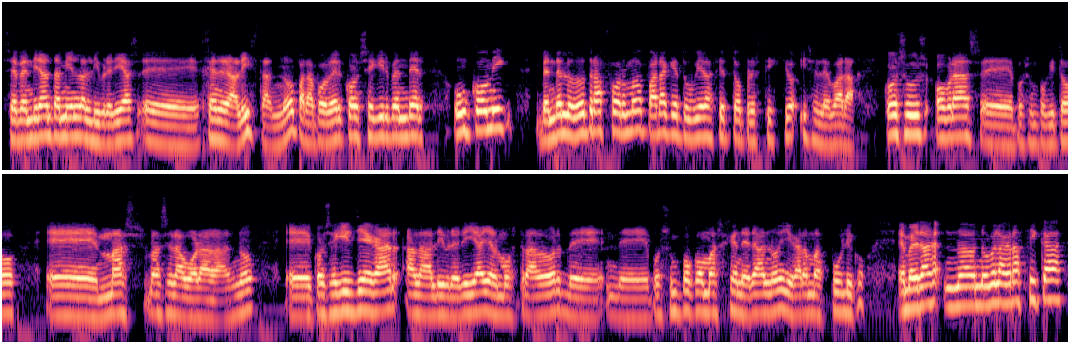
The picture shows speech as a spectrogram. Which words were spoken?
se vendieran también las librerías generalistas, ¿no? Para poder conseguir vender un cómic, venderlo de otra forma para que tuviera cierto prestigio y se elevara, con sus obras pues un poquito más, más elaboradas, ¿no? Eh, conseguir llegar a la librería y al mostrador de, pues un poco más general, ¿no? Y llegar a más público. En verdad, una novela gráfica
